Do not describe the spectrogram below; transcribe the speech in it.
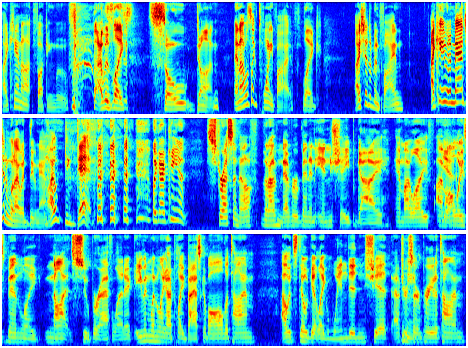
I cannot fucking move. I was like Just- so done. And I was like 25. Like I should have been fine. I can't even imagine what I would do now. I would be dead. like I can't stress enough that I've never been an in shape guy in my life. I've Yeah. always been like not super athletic. Even when like I played basketball all the time, I would still get like winded and shit after a mm-hmm. certain period of time.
